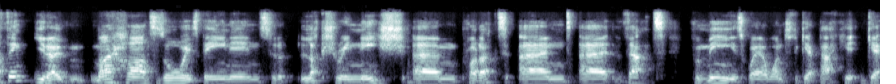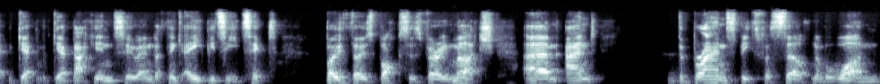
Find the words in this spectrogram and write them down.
think you know my heart has always been in sort of luxury niche um, product, and uh, that for me is where I wanted to get back it, get get get back into, and I think APT ticked both those boxes very much, um, and the brand speaks for itself number one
